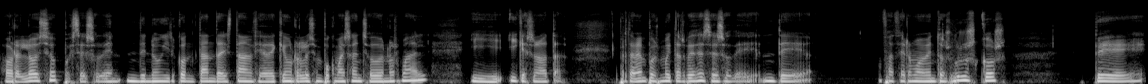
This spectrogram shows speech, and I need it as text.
ao reloxo, pois eso de, de non ir con tanta distancia, de que é un reloxo un pouco máis ancho do normal e, e que se nota. Pero tamén pois moitas veces eso de, de facer movimentos bruscos, de,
